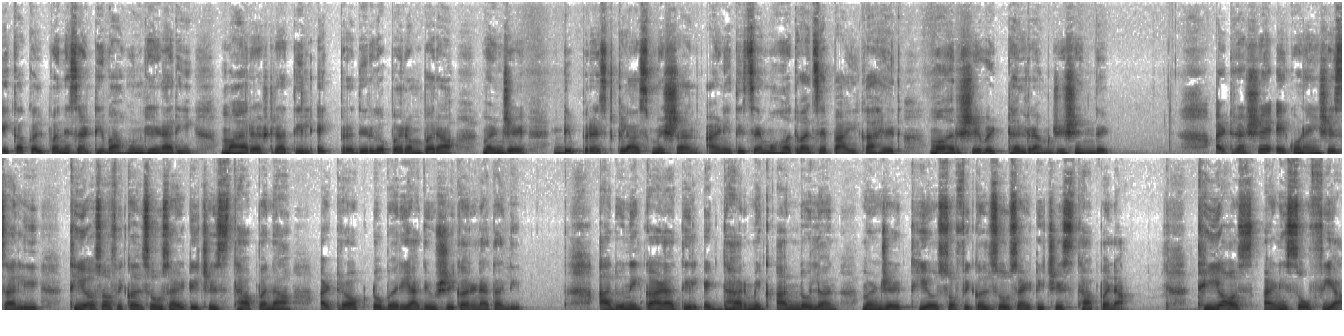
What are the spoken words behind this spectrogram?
एका कल्पनेसाठी वाहून घेणारी महाराष्ट्रातील एक प्रदीर्घ परंपरा म्हणजे डिप्रेस्ड क्लास मिशन आणि तिचे महत्त्वाचे पाईक आहेत महर्षी विठ्ठल रामजी शिंदे. अठराशे एकोणऐंशी साली थिओसॉफिकल सोसायटीची स्थापना अठरा ऑक्टोबर या दिवशी करण्यात आली. आधुनिक काळातील एक धार्मिक आंदोलन म्हणजे थिओसॉफिकल सोसायटीची स्थापना. थिओस आणि सोफिया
